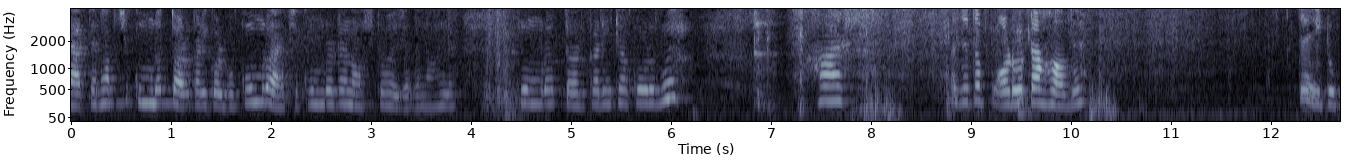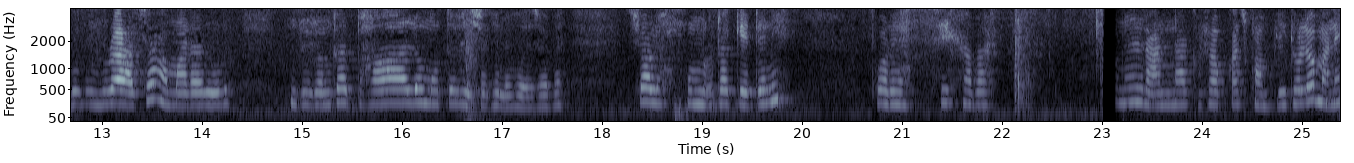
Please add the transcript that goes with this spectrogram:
রাতে ভাবছি কুমড়োর তরকারি করব। কুমড়ো আছে, কুমড়োটা নষ্ট হয়ে যাবে নাহলে। কুমড়োর তরকারিটা করব। আর আজ তো পরোটা হবে। তো এইটুকু কুমড়ো আছে, আমার আর ওর দুজনকার ভালো মতো হেসে খেলে হয়ে যাবে। চলো, কুমড়োটা কেটে নি, পরে আসছি আবার। রান্নার সব কাজ কমপ্লিট হলো মানে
